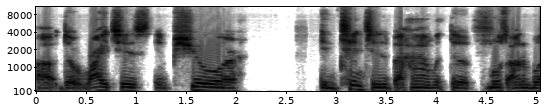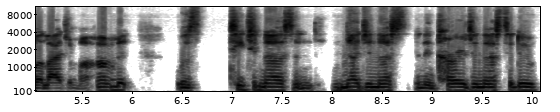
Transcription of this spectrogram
uh, the righteous and pure intentions behind what the most honorable Elijah Muhammad was teaching us and nudging us and encouraging us to do.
